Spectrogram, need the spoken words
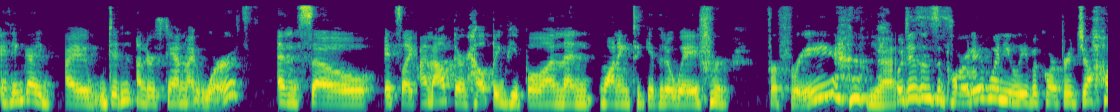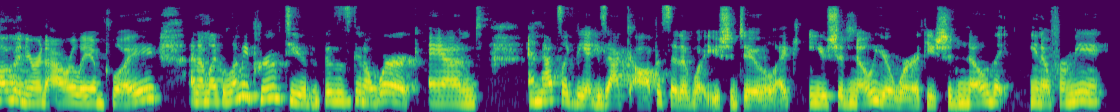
i think i i didn't understand my worth and so it's like i'm out there helping people and then wanting to give it away for for free, yes. which isn't supportive when you leave a corporate job and you're an hourly employee. And I'm like, let me prove to you that this is going to work. And, and that's like the exact opposite of what you should do. Like you should know your worth. You should know that, you know, for me,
